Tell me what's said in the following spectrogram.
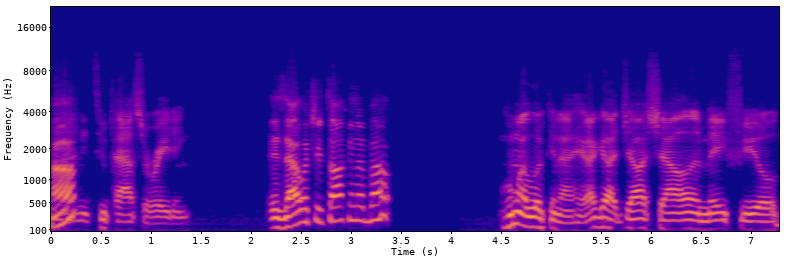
Huh? Ninety-two passer rating. Is that what you're talking about? Who am I looking at here? I got Josh Allen, Mayfield,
